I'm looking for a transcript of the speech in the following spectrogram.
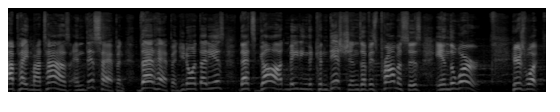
I paid my tithes, and this happened, that happened. You know what that is? That's God meeting the conditions of His promise promises in the Word. Here's what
